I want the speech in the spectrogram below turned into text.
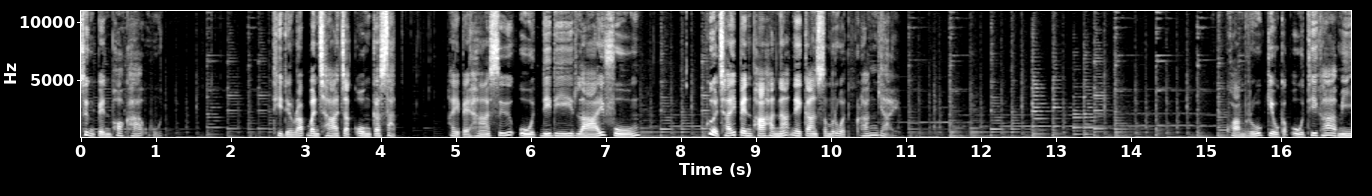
ซึ่งเป็นพ่อค้าอูดที่ได้รับบัญชาจากองค์กษัตริย์ ให้ไปหาซื้ออูดดีๆ หลายฝูง เพื่อใช้เป็นพาหนะในการสำรวจครั้งใหญ่ ความรู้เกี่ยวกับอูดที่ข้ามี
